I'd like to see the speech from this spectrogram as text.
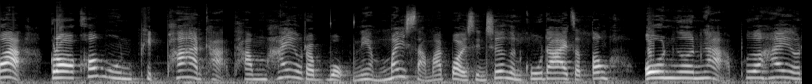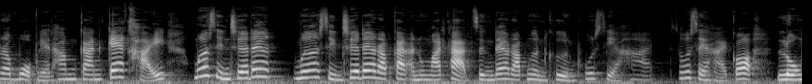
ว่ากรอกข้อมูลผิดพลาดค่ะทำให้ระบบเนี่ยไม่สามารถปล่อยสินเชื่อเงินกู้ได้จะต้อง โอนเงินค่ะ เพื่อให้ระบบเนี่ยทำการแก้ไขเมื่อสินเชื่อได้เมื่อสินเชื่อได้รับการอนุมัติค่ะ จึงได้รับเงินคืนผู้เสียหายผู้เสียหายก็หลง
